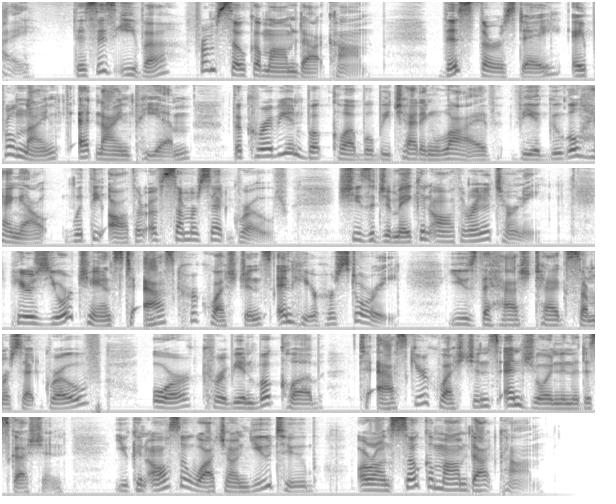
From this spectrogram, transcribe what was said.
Hi, this is Eva from SocaMom.com. This Thursday, April 9th at 9 p.m., the Caribbean Book Club will be chatting live via Google Hangout with the author of Somerset Grove. She's a Jamaican author and attorney. Here's your chance to ask her questions and hear her story. Use the hashtag Somerset Grove or Caribbean Book Club to ask your questions and join in the discussion. You can also watch on YouTube or on SocaMom.com.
